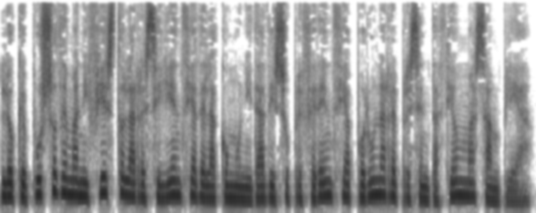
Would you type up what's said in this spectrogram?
lo que puso de manifiesto la resiliencia de la comunidad y su preferencia por una representación más amplia.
